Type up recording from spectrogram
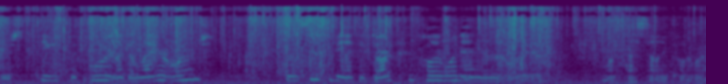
There's pink with orange, like a lighter orange. So it seems to be like a darker color one and then a lighter, more pastel color one.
